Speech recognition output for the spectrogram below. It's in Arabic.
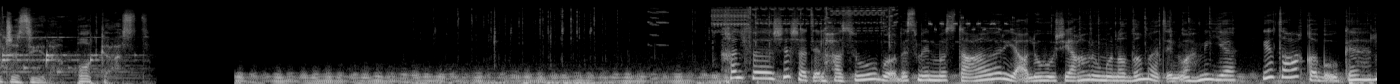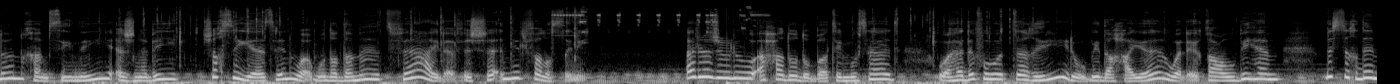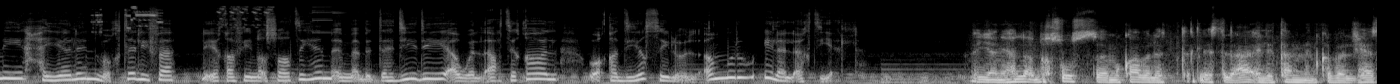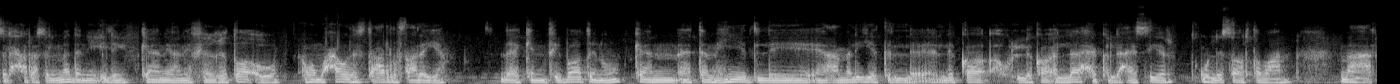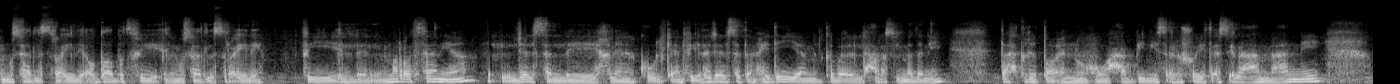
الجزيرة بودكاست. خلف شاشة الحاسوب وباسم مستعار يعلوه شعار منظمة وهمية يتعقب كهل خمسيني أجنبي شخصيات ومنظمات فاعلة في الشأن الفلسطيني. الرجل أحد ضباط الموساد وهدفه التغرير بضحاياه والإيقاع بهم باستخدام حيل مختلفة لإيقاف نشاطهم إما بالتهديد أو الاعتقال وقد يصل الأمر إلى الاغتيال. يعني هلا بخصوص مقابلة الاستدعاء اللي تم من قبل جهاز الحرس المدني إلي كان يعني في غطائه هو محاولة التعرف علي. لكن في باطنه كان تمهيد لعملية اللقاء أو اللقاء اللاحق اللي حيصير واللي صار طبعا مع الموساد الإسرائيلي أو ضابط في الموساد الإسرائيلي. في المرة الثانية الجلسة اللي خلينا نقول كان في لها جلسة تمهيدية من قبل الحرس المدني تحت غطاء إنه هو حابين يسألوا شوية أسئلة عامة عني.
